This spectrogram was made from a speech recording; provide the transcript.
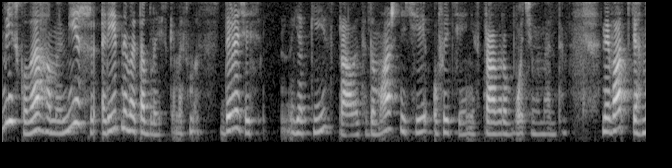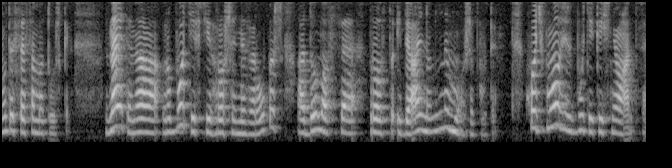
між колегами, між рідними та близькими, дивлячись, які справи це домашні чи офіційні справи, робочі моменти. Не варто тягнути все самотужки. Знаєте, на роботі всі грошей не заробиш, а вдома все просто ідеально ну, не може бути. Хоч можуть бути якісь нюанси.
